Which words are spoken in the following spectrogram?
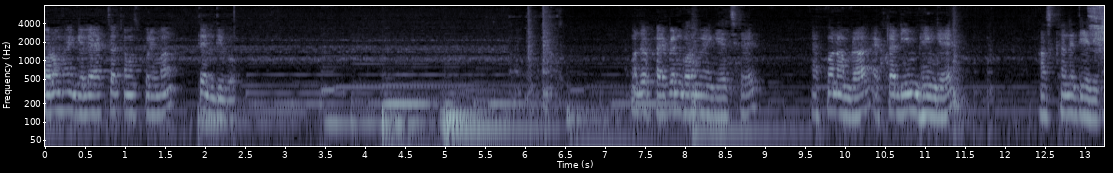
গরম হয়ে গেলে এক চা চামচ পরিমাণ তেল দিব। আমাদের ফ্রাই প্যান গরম হয়ে গিয়েছে, এখন আমরা একটা ডিম ভেঙে মাঝখানে দিয়ে দিব।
